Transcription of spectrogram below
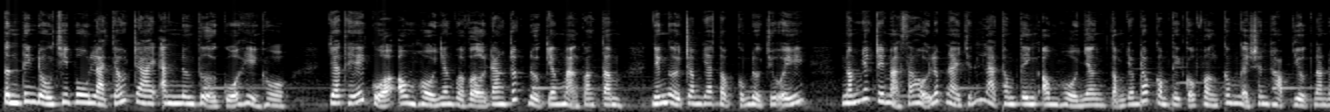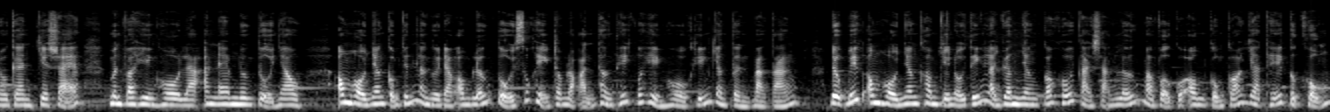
Tình tiên đồn Chibu là cháu trai anh nương tựa của Hiền Hồ. Gia thế của ông Hồ Nhân và vợ đang rất được dân mạng quan tâm, những người trong gia tộc cũng được chú ý. Nóng nhất trên mạng xã hội lúc này chính là thông tin ông Hồ Nhân, tổng giám đốc công ty cổ phần công nghệ sinh học dược Nanogen chia sẻ, mình và Hiền Hồ là anh em nương tựa nhau. Ông Hồ Nhân cũng chính là người đàn ông lớn tuổi xuất hiện trong loạt ảnh thân thiết với Hiền Hồ khiến dân tình bàn tán. Được biết, ông Hồ Nhân không chỉ nổi tiếng là doanh nhân có khối tài sản lớn mà vợ của ông cũng có gia thế cực khủng.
